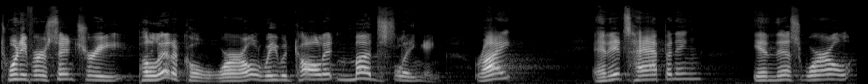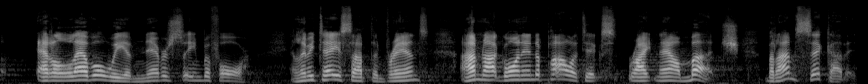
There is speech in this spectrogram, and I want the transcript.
21st century political world, we would call it mudslinging, right? And it's happening in this world at a level we have never seen before. And let me tell you something, friends. I'm not going into politics right now much, but I'm sick of it.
